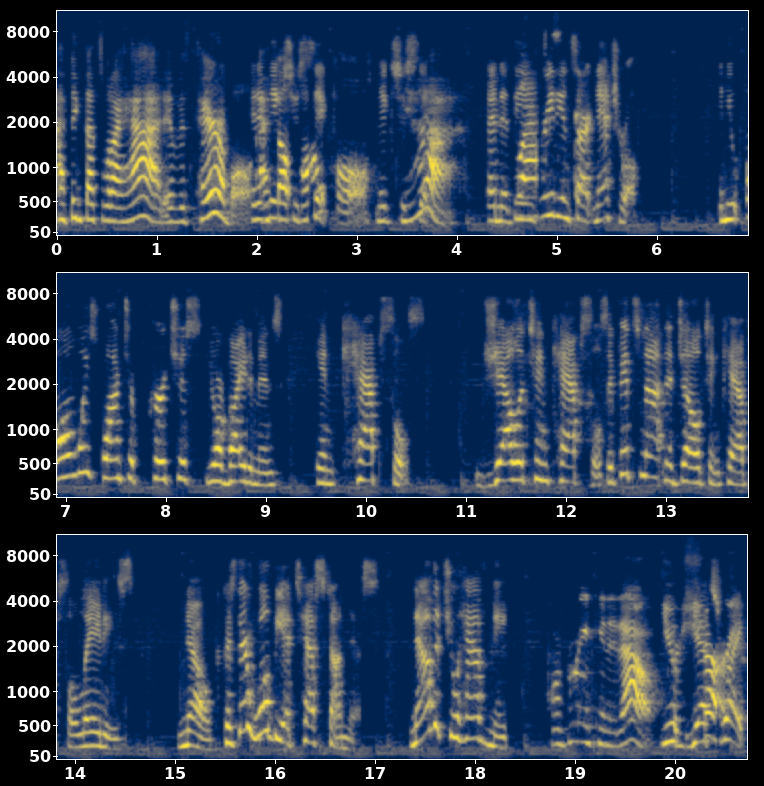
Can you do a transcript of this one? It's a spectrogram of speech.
I think that's what I had. It was terrible. And it I makes you awful. sick. Makes you yeah. sick. And the plastic. ingredients aren't natural. And you always want to purchase your vitamins in capsules, gelatin capsules. If it's not in a gelatin capsule, ladies, no, because there will be a test on this. Now that you have me, we're breaking it out. You, yes, sure. right.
